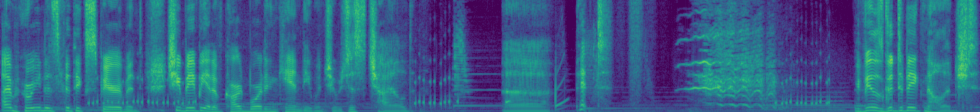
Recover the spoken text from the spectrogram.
I'm Marina's fifth experiment. She made me out of cardboard and candy when she was just a child. Uh, pet. It feels good to be acknowledged.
